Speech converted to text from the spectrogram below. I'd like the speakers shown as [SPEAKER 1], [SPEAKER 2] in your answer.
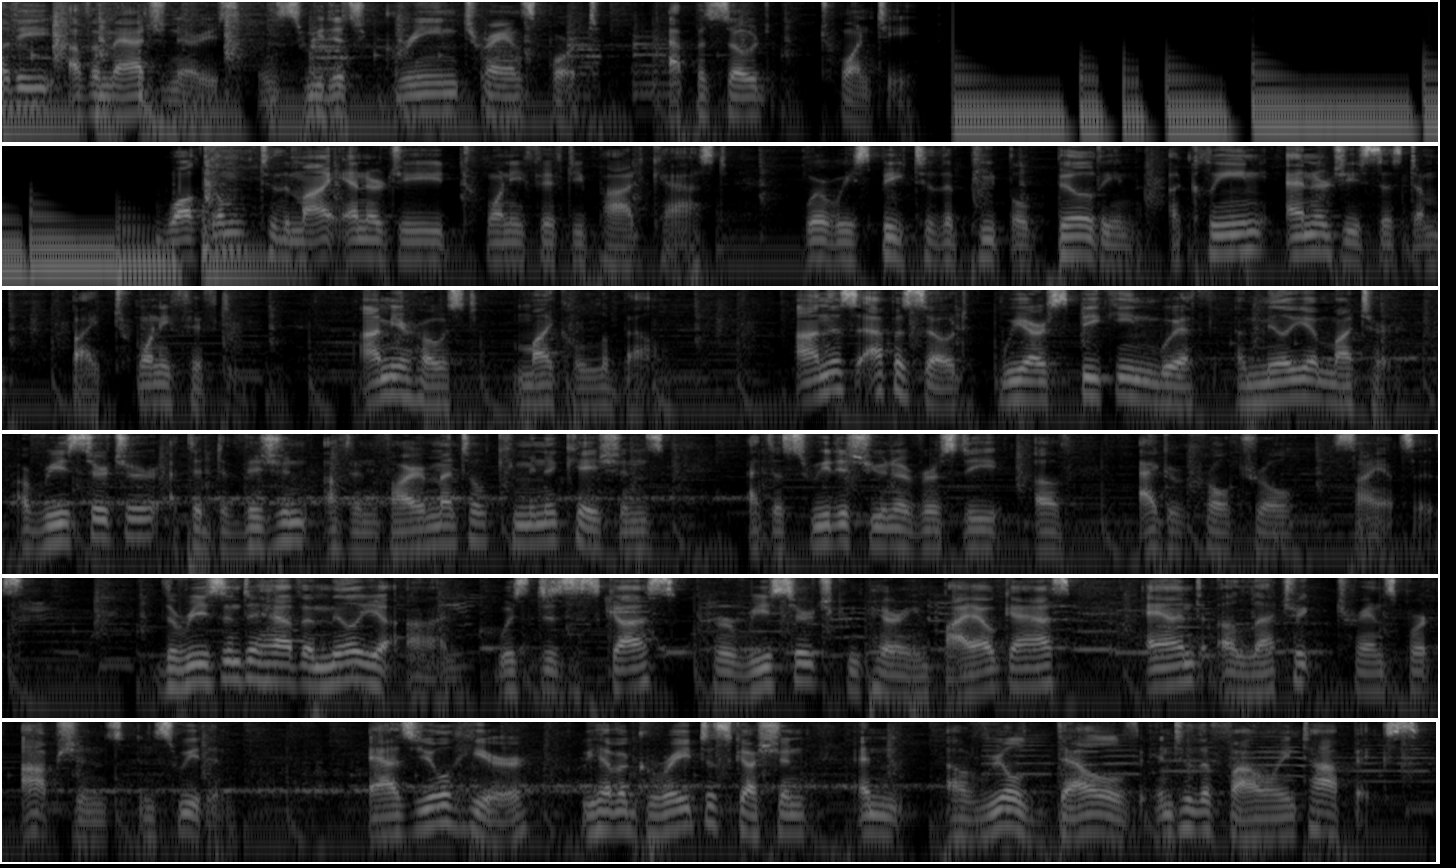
[SPEAKER 1] Of Imaginaries in Swedish Green Transport, Episode 20. Welcome to the My Energy 2050 podcast, where we speak to the people building a clean energy system by 2050. I'm your host, Michael LaBelle. On this episode, we are speaking with Amelia Mutter, a researcher at the Division of Environmental Communications at the Swedish University of Agricultural Sciences. The reason to have Amelia on was to discuss her research comparing biogas and electric transport options in Sweden. As you'll hear, we have a great discussion and a real delve into the following topics.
